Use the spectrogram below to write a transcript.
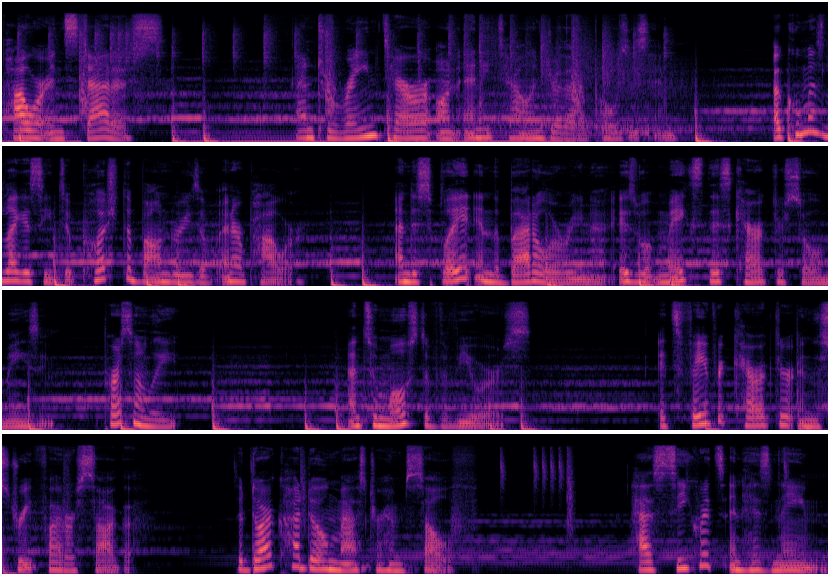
power, and status, and to rain terror on any challenger that opposes him. Akuma's legacy to push the boundaries of inner power and display it in the battle arena is what makes this character so amazing. Personally, and to most of the viewers, its favorite character in the Street Fighter saga. The Dark Hado Master himself has secrets in his name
